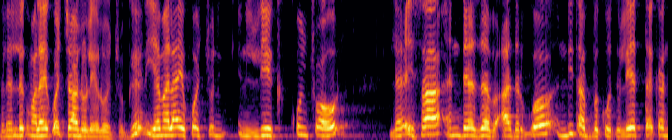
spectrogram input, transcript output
ትልልቅ መላይኮች አሉ ሌሎቹ ግን የመላይኮቹን ሊቅ ቁንጮውን ለዒሳ እንደ ዘብ አድርጎ እንዲጠብቁት ሌት ተቀን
